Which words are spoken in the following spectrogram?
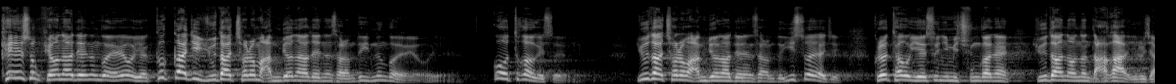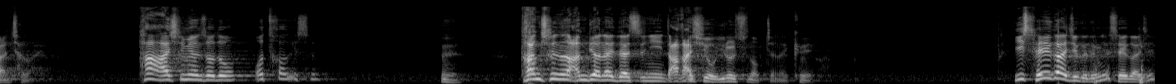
계속 변화되는 거예요. 예. 끝까지 유다처럼 안 변화되는 사람도 있는 거예요. 예. 그거 어떻게 하겠어요? 유다처럼 안 변화되는 사람도 있어야지. 그렇다고 예수님이 중간에 유다 너는 나가 이러지 않잖아요. 다 아시면서도 어떻게 하겠어요? 예. 당신은 안 변화됐으니 나가시오 이럴 수는 없잖아요. 교회가. 이 세 가지거든요. 세 가지.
